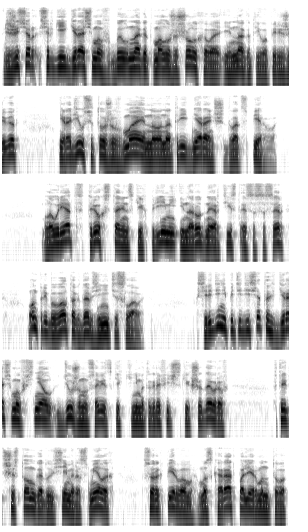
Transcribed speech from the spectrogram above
Режиссер Сергей Герасимов был на год моложе Шолохова и на год его переживет, и родился тоже в мае, но на три дня раньше, 21-го. Лауреат трех сталинских премий и народный артист СССР, он пребывал тогда в «Зените славы». К середине 50-х Герасимов снял дюжину советских кинематографических шедевров, в 1936 году «Семеро смелых», в 1941-м «Маскарад» по Лермонтову,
